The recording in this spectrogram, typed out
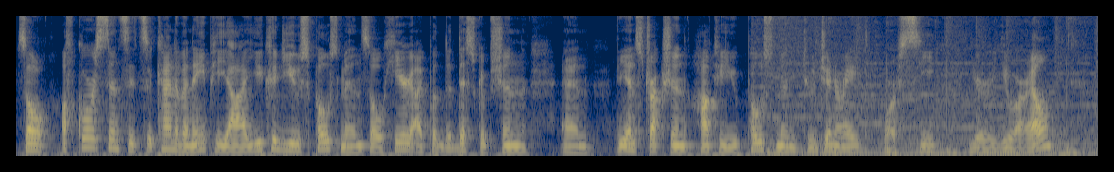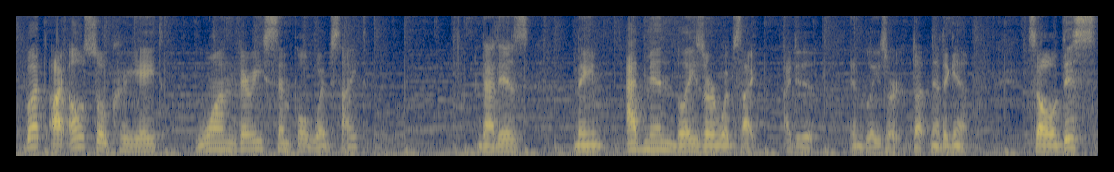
So of course, since it's a kind of an API, you could use Postman. So here I put the description and the instruction how to use Postman to generate or see your URL. But I also create one very simple website that is named admin Blazor website. I did it in Blazor .NET again. So this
